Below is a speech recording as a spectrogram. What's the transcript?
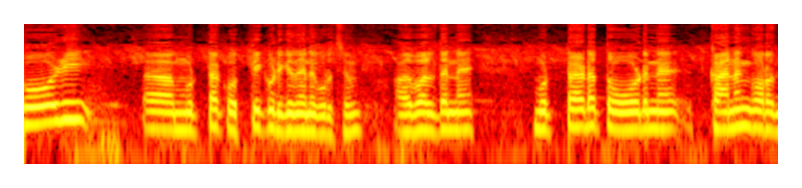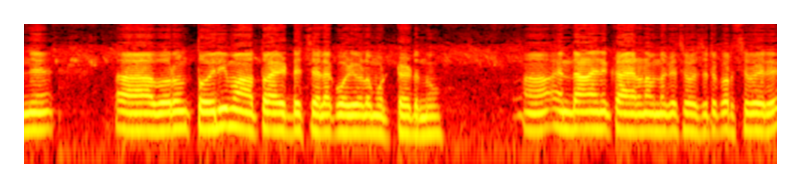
കോഴി മുട്ട കൊത്തി കുടിക്കുന്നതിനെ കുറിച്ചും അതുപോലെ തന്നെ മുട്ടയുടെ തോടിന് കനം കുറഞ്ഞ് വെറും തൊലി മാത്രമായിട്ട് ചില കോഴികൾ മുട്ടയിടുന്നു. എന്താണ് അതിന് കാരണം എന്നൊക്കെ ചോദിച്ചിട്ട് കുറച്ച് പേര്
